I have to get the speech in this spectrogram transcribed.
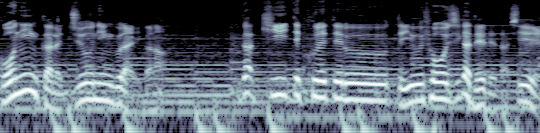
5人から10人ぐらいかな。が聞いてくれてるっていう表示が出てたし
